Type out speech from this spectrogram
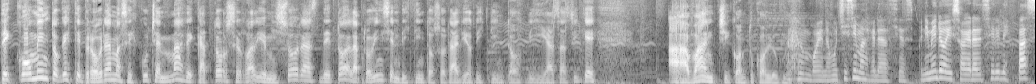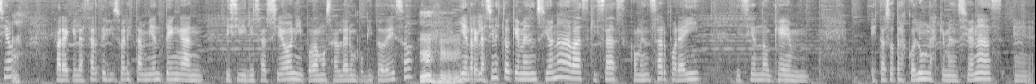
Te comento que este programa se escucha en más de 14 radioemisoras de toda la provincia en distintos horarios, distintos días, así que avanchi con tu columna. Bueno, muchísimas gracias. Primero eso, agradecer el espacio para que las artes visuales también tengan visibilización y podamos hablar un poquito de eso. Y en relación a esto que mencionabas, quizás comenzar por ahí diciendo que mm, estas otras columnas que mencionas, eh,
